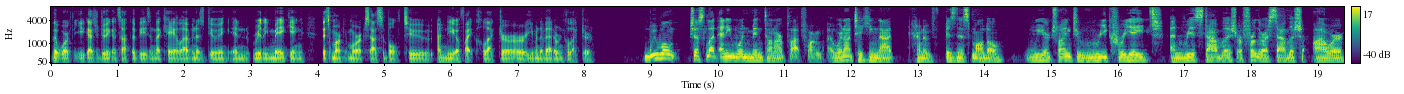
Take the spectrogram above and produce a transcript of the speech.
the work that you guys are doing at Sotheby's and that K11 is doing in really making this market more accessible to a neophyte collector or even a veteran collector? We won't just let anyone mint on our platform. Uh, we're not taking that kind of business model. We are trying to recreate and reestablish or further establish our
